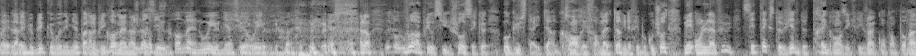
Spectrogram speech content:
oui, la. République que vous n'aimiez pas, la République romaine, hein, je La précise. République romaine, oui, bien sûr, oui. Alors, vous rappelez aussi une chose, c'est que Auguste a été un grand réformateur, il a fait beaucoup de choses, mais on l'a vu, ces textes viennent de très grands écrivains contemporains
